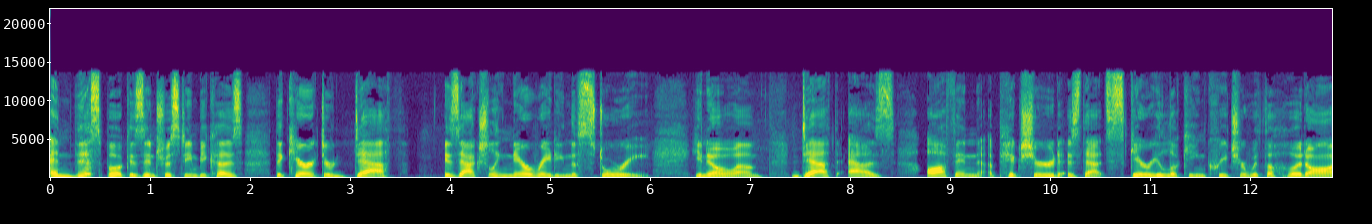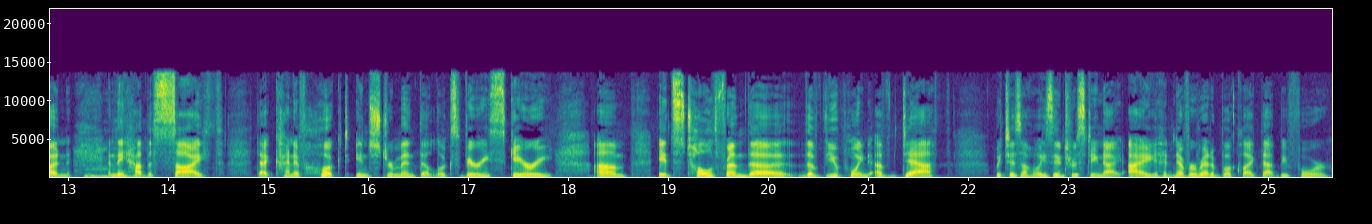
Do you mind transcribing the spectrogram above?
and this book is interesting because the character Death is actually narrating the story. You know, um, death as often pictured as that scary looking creature with a hood on, mm. and they have the scythe, that kind of hooked instrument that looks very scary. Um, it's told from the, the viewpoint of death which is always interesting. I, I had never read a book like that before.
